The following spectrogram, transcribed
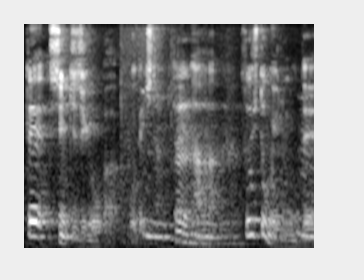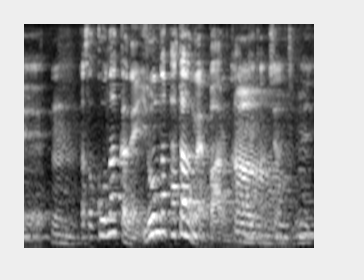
て新規事業がこうできたみたいな、うんそういう人もいるので、うんなんかこうなんかねいろんなパターンがやっぱあるなっていう感じなんですよね。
